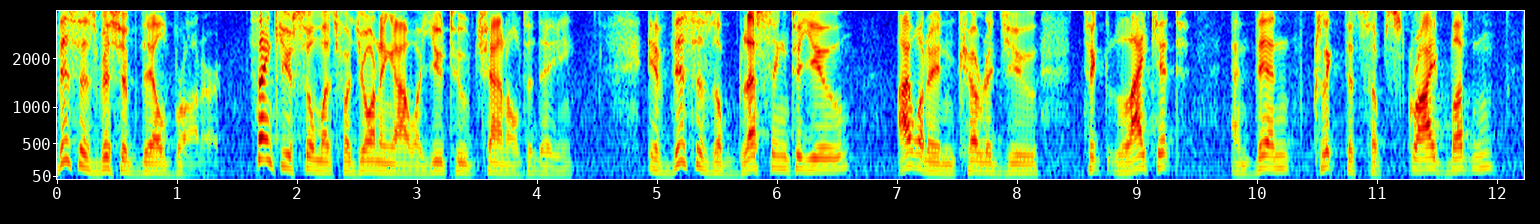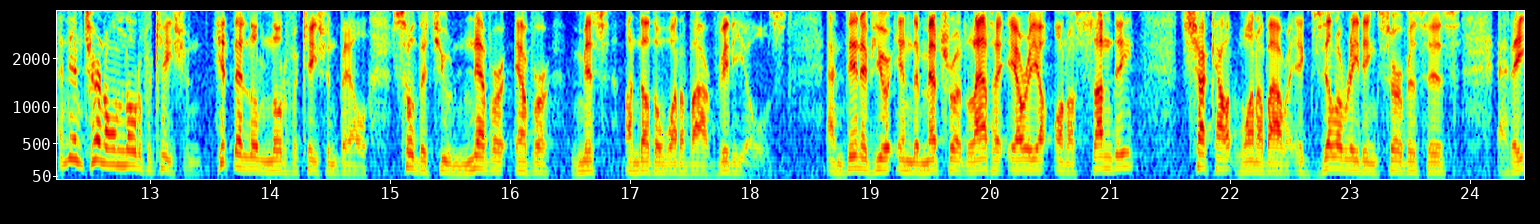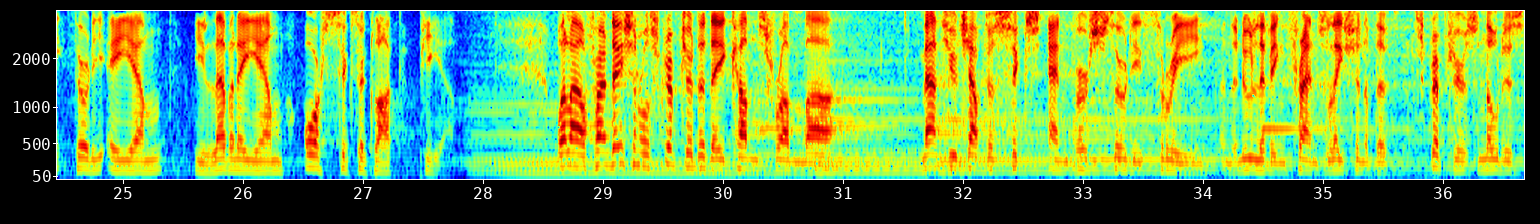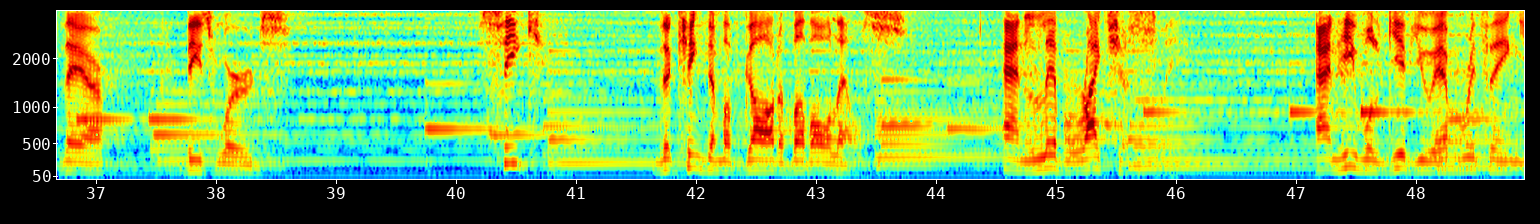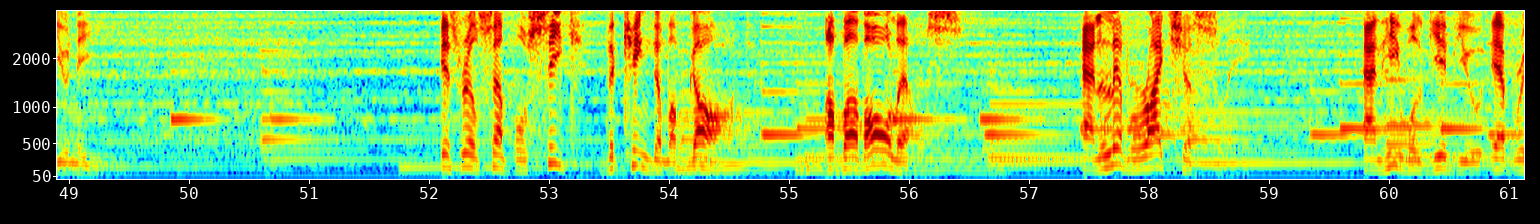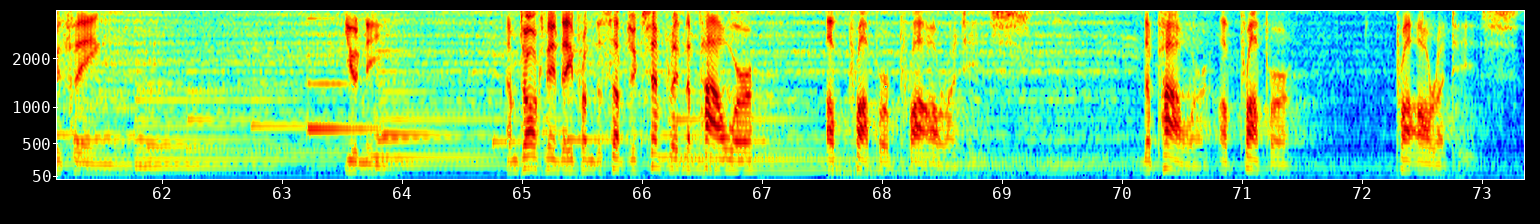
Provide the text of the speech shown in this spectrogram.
This is Bishop Dale Bronner. Thank you so much for joining our YouTube channel today. If this is a blessing to you, I want to encourage you to like it and then click the subscribe button and then turn on notification. Hit that little notification bell so that you never ever miss another one of our videos. And then if you're in the metro Atlanta area on a Sunday, check out one of our exhilarating services at 8:30 a.m., 11 a.m., or 6 o'clock p.m. Well, our foundational scripture today comes from uh, Matthew chapter 6 and verse 33. In the New Living Translation of the scriptures, notice there these words Seek the kingdom of God above all else and live righteously, and He will give you everything you need. It's real simple. Seek the kingdom of God above all else and live righteously, and He will give you everything you need. I'm talking today from the subject simply the power of proper priorities. The power of proper priorities.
